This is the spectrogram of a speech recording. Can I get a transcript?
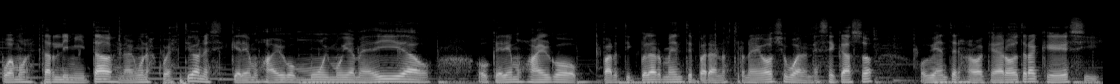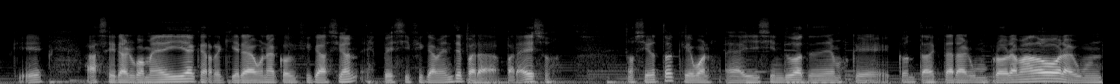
podemos estar limitados en algunas cuestiones si queremos algo muy muy a medida o, queremos algo particularmente para nuestro negocio. Bueno, en ese caso obviamente nos va a quedar otra que sí, que hacer algo a medida que requiera una codificación específicamente para, para eso. ¿no es cierto? Que bueno, ahí sin duda tendremos que contactar a algún programador, algún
